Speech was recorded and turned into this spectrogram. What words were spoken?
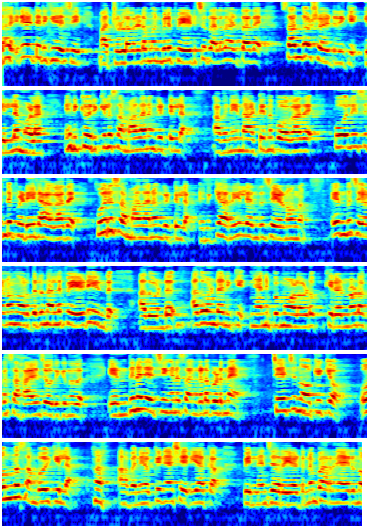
ധൈര്യമായിട്ടിരിക്കുക ചേച്ചി. മറ്റുള്ളവരുടെ മുൻപിൽ പേടിച്ച് തല താഴ്ത്താതെ സന്തോഷമായിട്ടിരിക്കുക ഇല്ല മോളെ എനിക്കൊരിക്കലും സമാധാനം കിട്ടില്ല. അവൻ ഈ നാട്ടിൽ നിന്ന് പോകാതെ പോലീസിന്റെ പിടിയിലാകാതെ ഒരു സമാധാനം കിട്ടില്ല. എനിക്കറിയില്ല എന്ത് ചെയ്യണമെന്ന് എന്ത് ചെയ്യണമെന്ന് ഓർത്തിട്ട് നല്ല പേടിയുണ്ട്. അതുകൊണ്ട് അതുകൊണ്ട് എനിക്ക് ഞാനിപ്പോൾ മോളോടും കിരണിനോടൊക്കെ സഹായം ചോദിക്കുന്നത്. എന്തിനാ ചേച്ചി ഇങ്ങനെ സങ്കടപ്പെടുന്നേ? ചേച്ചി നോക്കിക്കോ ഒന്നും സംഭവിക്കില്ല. അവനെയൊക്കെ ഞാൻ ശരിയാക്കാം. പിന്നെ ചെറിയേട്ടനും പറഞ്ഞായിരുന്നു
